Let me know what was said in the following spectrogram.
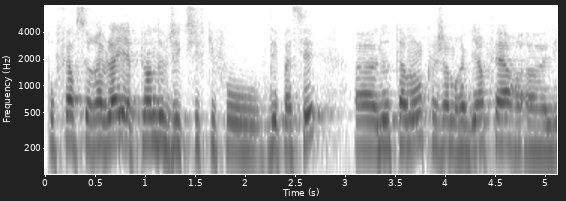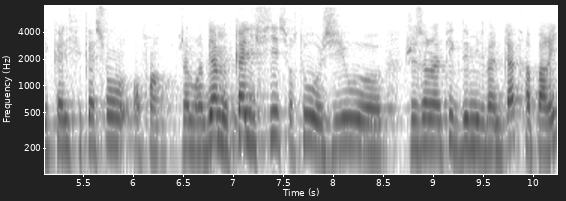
pour faire ce rêve-là, il y a plein d'objectifs qu'il faut dépasser. Euh, notamment que j'aimerais bien faire les qualifications, enfin, j'aimerais bien me qualifier surtout aux JO, Jeux Olympiques 2024 à Paris,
